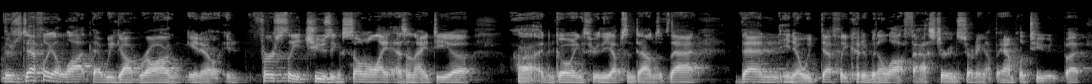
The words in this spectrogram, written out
there's definitely a lot that we got wrong. You know, in firstly choosing Sonalight as an idea uh, and going through the ups and downs of that then you know we definitely could have been a lot faster in starting up amplitude but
